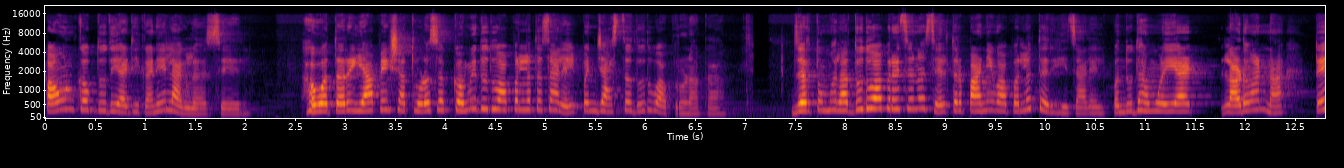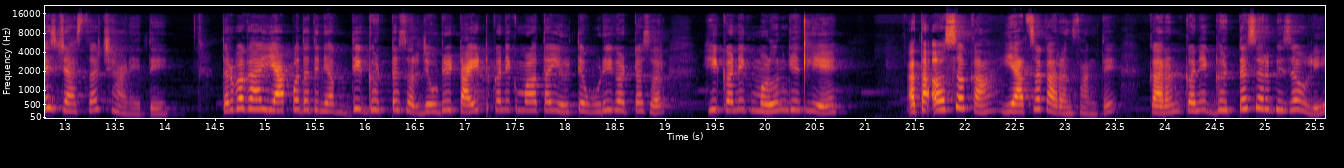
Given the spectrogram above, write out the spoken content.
पाऊण कप दूध या ठिकाणी लागलं असेल. हवं तर यापेक्षा थोडंसं कमी दूध वापरलं तर चालेल पण जास्त दूध वापरू नका. जर तुम्हाला दूध वापरायचं नसेल तर पाणी वापरलं तरीही चालेल पण दुधामुळे या लाडवांना टेस्ट जास्त छान येते. तर बघा या पद्धतीने अगदी घट्टसर जेवढी टाईट कणिक मळता येईल तेवढी घट्टसर ही कणिक मळून घेतली आहे. आता असं का? याचं कारण सांगते. कारण कणिक घट्टसर भिजवली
